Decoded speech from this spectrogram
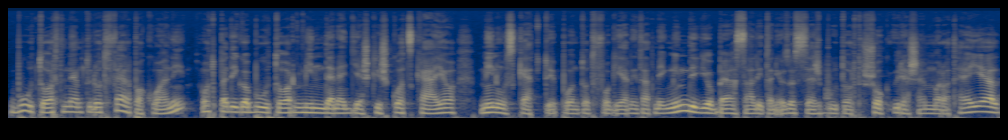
bútort nem tudott felpakolni, ott pedig a bútor minden egyes kis kockája mínusz kettő pontot fog érni, tehát még mindig jobb elszállítani az összes bútort sok üresen maradt helyjel,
